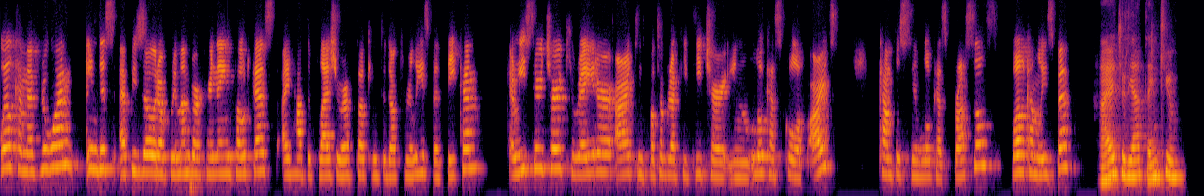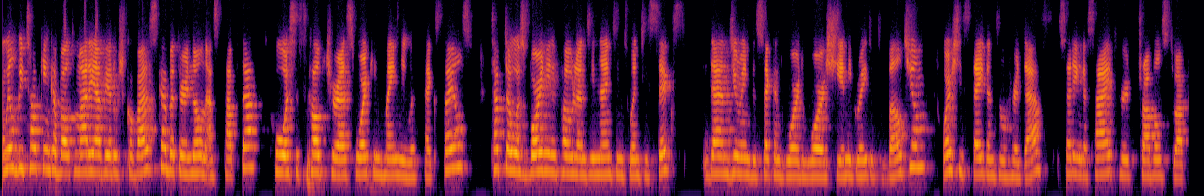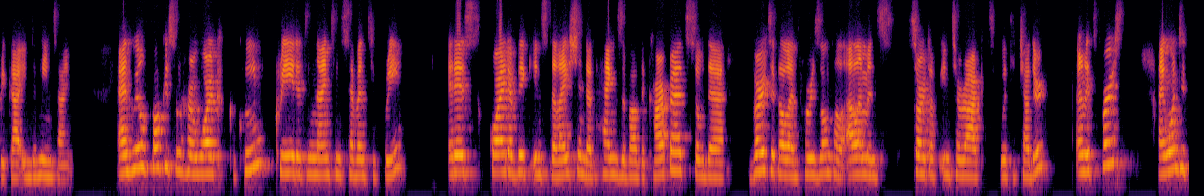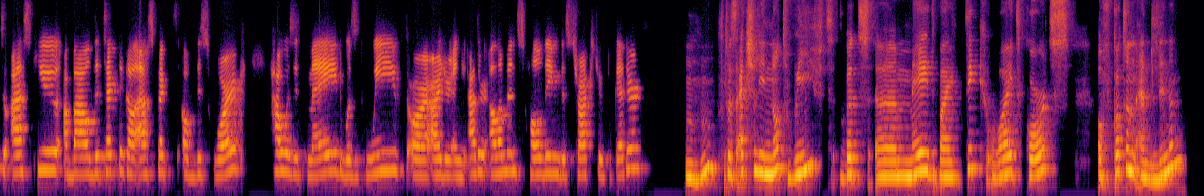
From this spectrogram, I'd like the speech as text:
Welcome, everyone. In this episode of Remember Her Name podcast, I have the pleasure of talking to Dr. Liesbeth Decan, a researcher, curator, art and photography teacher in Luca School of Arts, campus in Lucas, Brussels. Welcome, Liesbeth. Hi, Julia. Thank you. We'll be talking about Maria Wierusz-Kowalska, better known as Tapta, who was a sculptress working mainly with textiles. Tapta was born in Poland in 1926 then, during the Second World War, she emigrated to Belgium, where she stayed until her death, setting aside her travels to Africa in the meantime. And we'll focus on her work Cocoon, created in 1973. It is quite a big installation that hangs above the carpet, so the vertical and horizontal elements sort of interact with each other. And at first, I wanted to ask you about the technical aspects of this work how was it made? Was it weaved, or are there any other elements holding the structure together? Mm-hmm. It was actually not weaved, but uh, made by thick white cords of cotton and linen,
